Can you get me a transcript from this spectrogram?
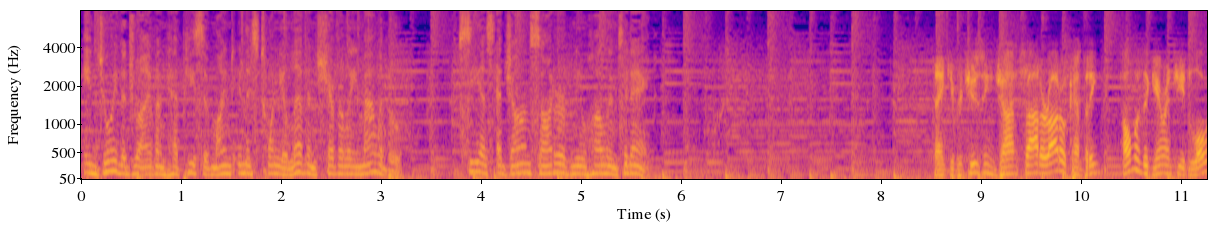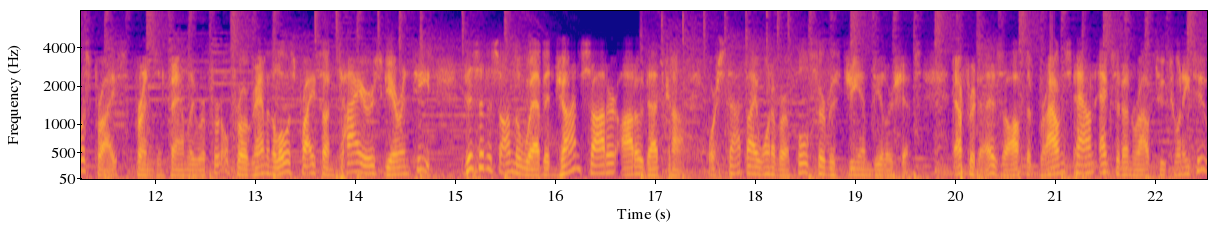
Enjoy the drive and have peace of mind in this 2011 Chevrolet Malibu. See us at John Sauder of New Holland today. Thank you for choosing John Sauder Auto Company, home of the guaranteed lowest price, friends and family referral program, and the lowest price on tires guaranteed. Visit us on the web at johnsauderauto.com or stop by one of our full-service GM dealerships. Ephrata is off the Brownstown exit on Route 222,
